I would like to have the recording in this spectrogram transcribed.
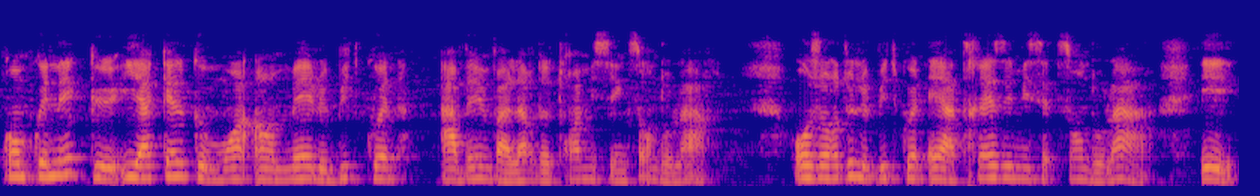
comprenez qu'il y a quelques mois, en mai, le Bitcoin avait une valeur de 3500 dollars. Aujourd'hui, le Bitcoin est à 13 700 dollars. Et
